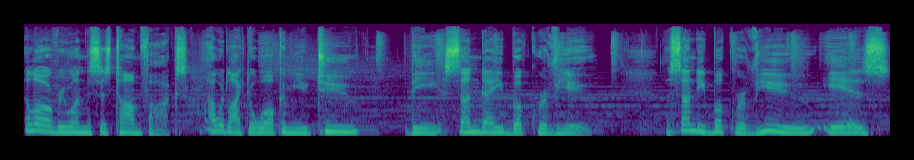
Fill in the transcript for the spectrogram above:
Hello, everyone. This is Tom Fox. I would like to welcome you to the Sunday Book Review. The Sunday Book Review is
